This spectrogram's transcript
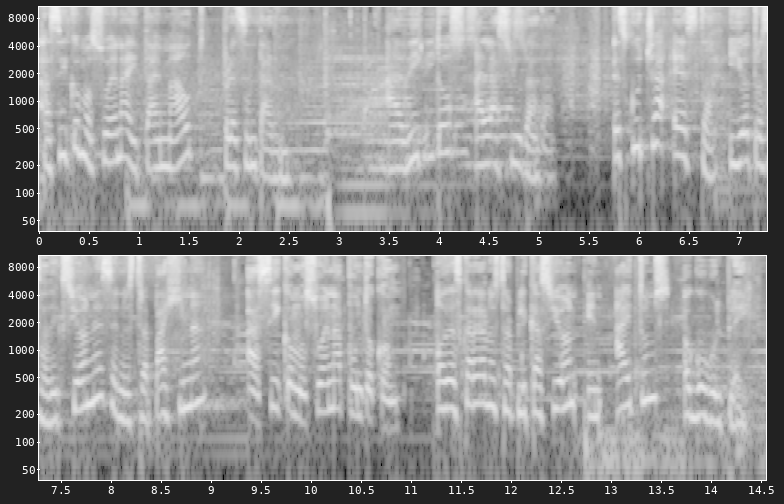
Así como suena y Time Out presentaron Adictos a la Ciudad. Escucha esta y otras adicciones en nuestra página así como suena.com o descarga nuestra aplicación en iTunes o Google Play.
